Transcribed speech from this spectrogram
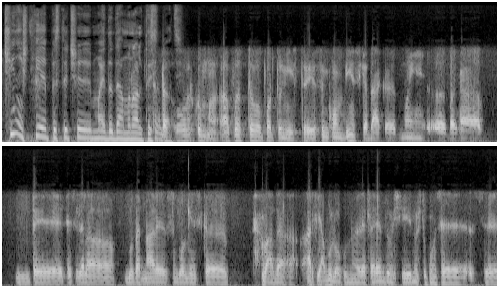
Cine știe peste ce mai dădeam în alte da, situații? Da, oricum, a fost oportunist. Eu sunt convins că dacă noi uh, băga pe PSD la guvernare, sunt convins că va avea, ar fi avut loc un referendum și nu știu cum se, se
